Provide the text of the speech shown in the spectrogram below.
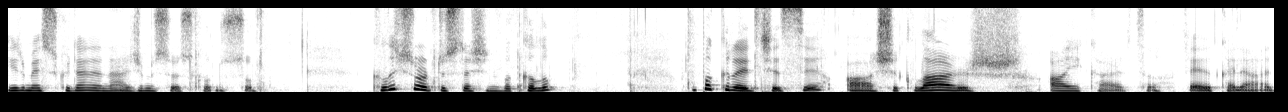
bir meskülen enerji mi söz konusu? Kılıç dörtlüsüne şimdi bakalım. Kupa kraliçesi, aşıklar, ay kartı, fevkalade,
